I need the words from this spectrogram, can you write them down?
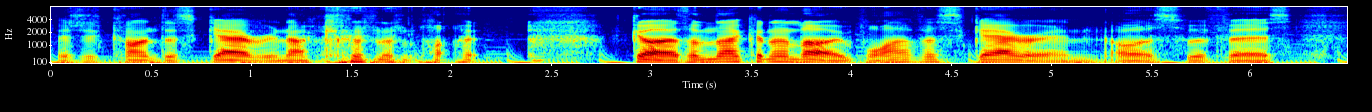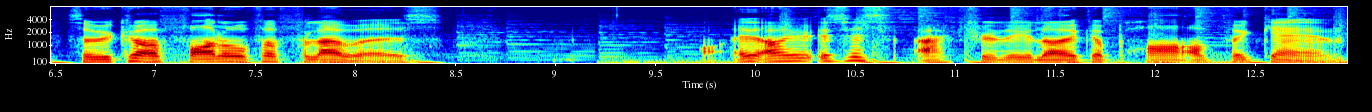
This is kind of scary, not gonna lie. guys, I'm not gonna lie, why are they scaring us with this? So we gotta follow the flowers. Is this actually like a part of the game?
